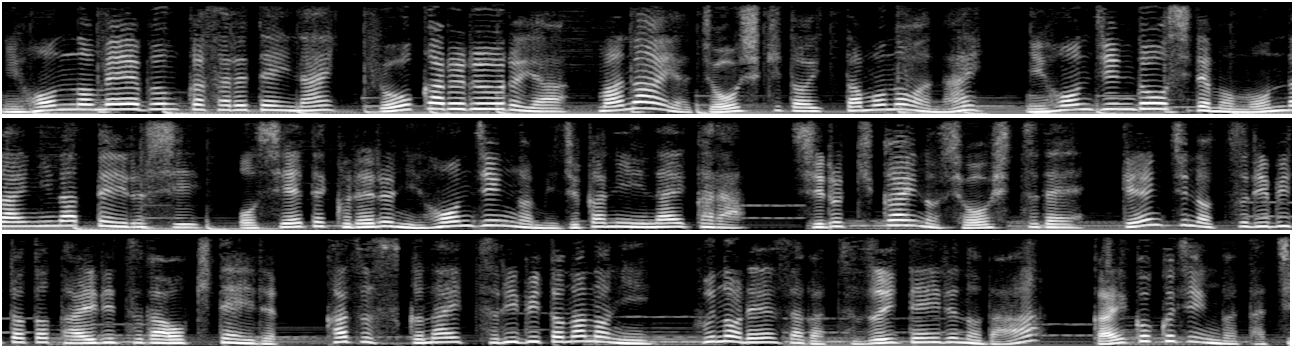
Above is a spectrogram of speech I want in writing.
日本の明文化されていないローカルルールやマナーや常識といったものはない。日本人同士でも問題になっているし、教えてくれる日本人が身近にいないから、知る機会の消失で、現地の釣り人と対立が起きている。数少ない釣り人なのに、負の連鎖が続いているのだ外国人が立ち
